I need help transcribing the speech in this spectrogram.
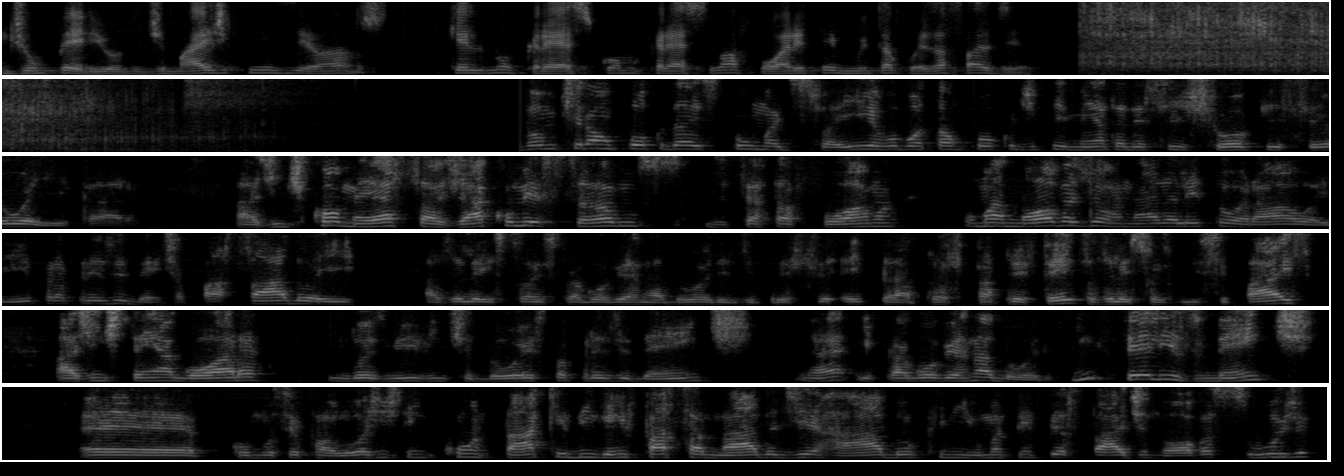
de um período de mais de 15 anos que ele não cresce como cresce lá fora e tem muita coisa a fazer. Vamos tirar um pouco da espuma disso aí, eu vou botar um pouco de pimenta desse chopp seu aí, cara. A gente começa, já começamos, de certa forma, uma nova jornada eleitoral aí para presidente. É passado aí as eleições para governadores e prefe... para prefeitos, as eleições municipais, a gente tem agora, em 2022, para presidente né, e para governadores. Infelizmente, é, como você falou, a gente tem que contar que ninguém faça nada de errado ou que nenhuma tempestade nova surja,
